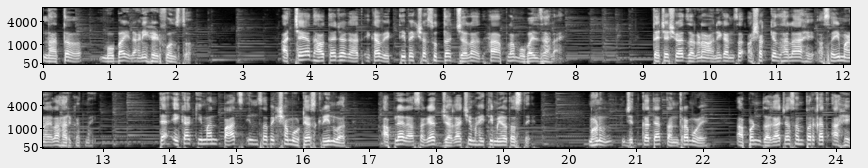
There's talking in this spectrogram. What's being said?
नातं मोबाईल आणि हेडफोन्सचं. आजच्या या धावत्या जगात एका व्यक्तीपेक्षा सुद्धा जलद हा आपला मोबाईल झाला आहे त्याच्याशिवाय जगणं अनेकांचं अशक्य झालं आहे असंही म्हणायला हरकत नाही. त्या एका किमान पाच इंचापेक्षा मोठ्या स्क्रीनवर आपल्याला सगळ्या जगाची माहिती मिळत असते. म्हणून जितकं त्या तंत्रामुळे आपण जगाच्या संपर्कात आहे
